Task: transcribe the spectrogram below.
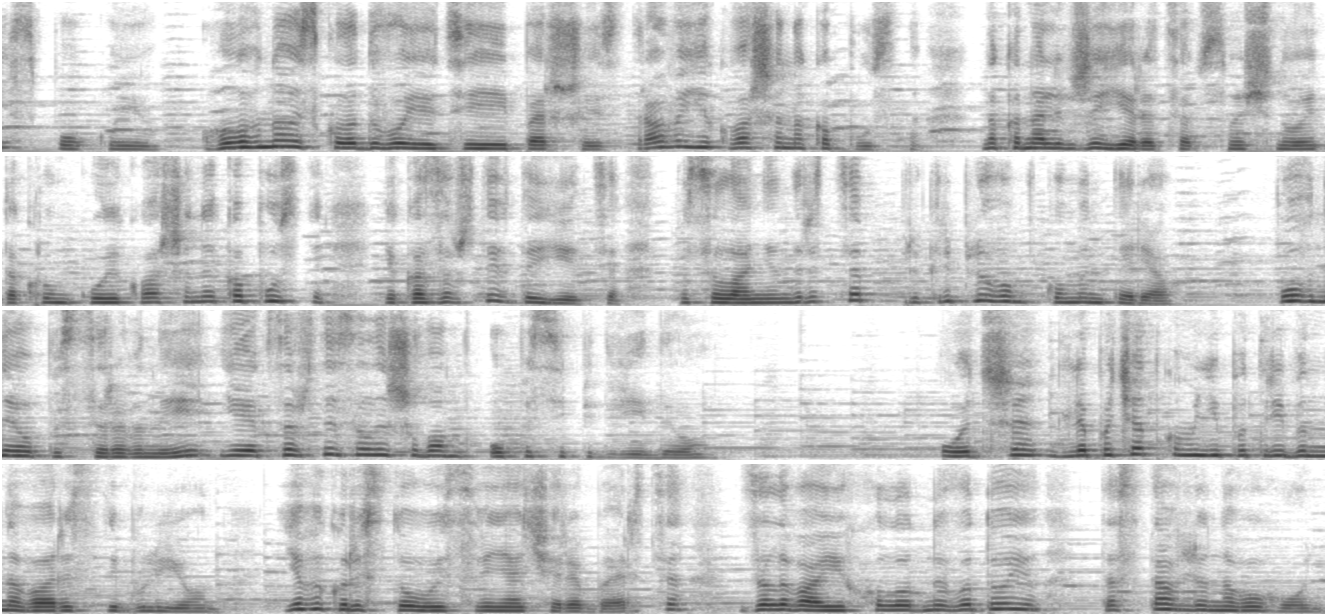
і спокою. Головною складовою цієї першої страви є квашена капуста. На каналі вже є рецепт смачної та хрумкої квашеної капусти, яка завжди вдається. Посилання на рецепт прикріплю вам в коментарях. Повний опис сировини я, як завжди, залишу вам в описі під відео. Отже, для початку мені потрібен наваристий бульйон. Я використовую свинячі реберця, заливаю їх холодною водою та ставлю на вогонь.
